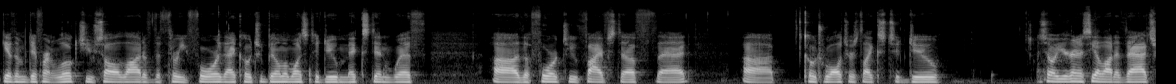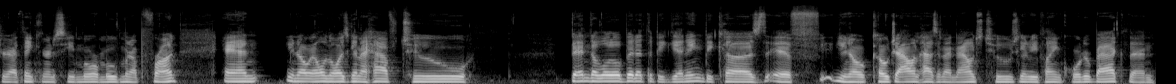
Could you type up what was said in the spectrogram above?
give them different looks. You saw a lot of the 3 4 that Coach Bielema wants to do mixed in with uh, the 4 2 5 stuff that uh, Coach Walters likes to do. So you're going to see a lot of that. So I think you're going to see more movement up front. And, you know, Illinois is going to have to bend a little bit at the beginning because if, you know, Coach Allen hasn't announced who's going to be playing quarterback, then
